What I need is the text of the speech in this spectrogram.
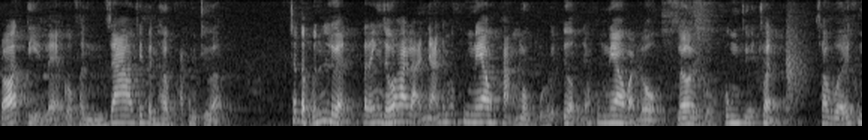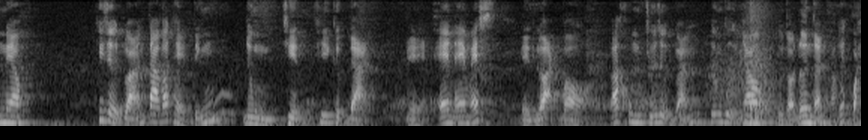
Đó tỷ lệ của phần giao trên phần hợp hai khung chứa trong tập huấn luyện ta đánh dấu hai loại nhãn trong các khung neo, hạng mục của đối tượng trong khung neo và độ rời của khung chữ chuẩn so với khung neo. Khi dự đoán, ta có thể tính dùng triệt phi cực đại để NMS để loại bỏ các khung chứa dự đoán tương tự nhau, từ đó đơn giản hóa kết quả.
